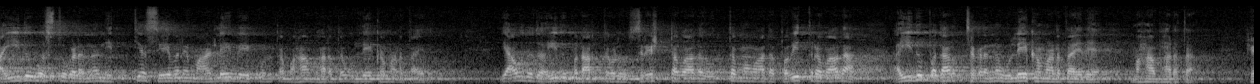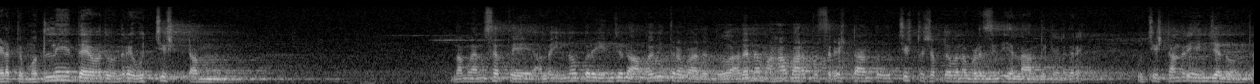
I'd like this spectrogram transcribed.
ಐದು ವಸ್ತುಗಳನ್ನು ನಿತ್ಯ ಸೇವನೆ ಮಾಡಲೇಬೇಕು ಅಂತ ಮಹಾಭಾರತ ಉಲ್ಲೇಖ ಮಾಡ್ತಾ ಇದೆ. ಯಾವುದದು? ಐದು ಪದಾರ್ಥಗಳು. ಶ್ರೇಷ್ಠವಾದ, ಉತ್ತಮವಾದ, ಪವಿತ್ರವಾದ ಐದು ಪದಾರ್ಥಗಳನ್ನು ಉಲ್ಲೇಖ ಮಾಡ್ತಾ ಇದೆ ಮಹಾಭಾರತ. ಹೇಳುತ್ತೆ, ಮೊದಲನೇದ್ದು ಯಾವುದು ಅಂದರೆ ಉಚ್ಚಿಷ್ಟಂ. ನಮಗನ್ಸತ್ತೆ, ಅಲ್ಲ, ಇನ್ನೊಬ್ಬರ ಎಂಜಲು ಅಪವಿತ್ರವಾದದ್ದು, ಅದನ್ನು ಮಹಾಭಾರತ ಶ್ರೇಷ್ಠ ಅಂತ ಉಚ್ಚಿಷ್ಟ ಶಬ್ದವನ್ನು ಬಳಸಿದೆಯಲ್ಲ ಅಂತ ಕೇಳಿದರೆ, ಉಚ್ಚಿಷ್ಟ ಅಂದರೆ ಎಂಜಲು ಅಂತ.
